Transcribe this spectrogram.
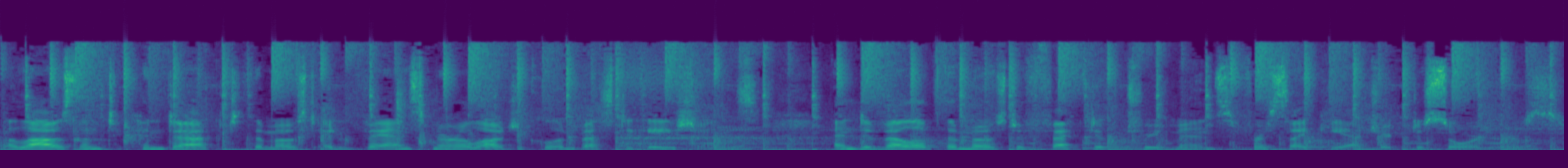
allows them to conduct the most advanced neurological investigations and develop the most effective treatments for psychiatric disorders.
